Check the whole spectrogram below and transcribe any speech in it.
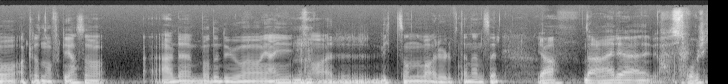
Og akkurat nå for tida så er det både du og jeg Mhm. har litt sånn varulvtendenser. Ja, det er eh, Jeg sover så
